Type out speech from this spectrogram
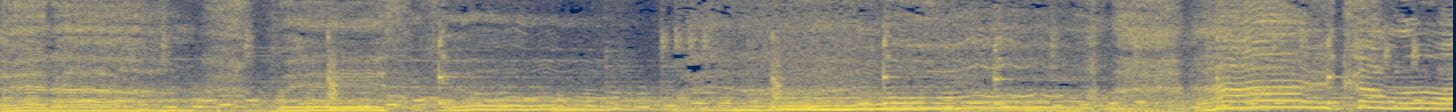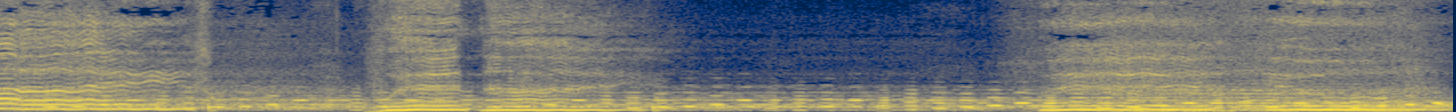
when I'm with you. I come alive when I'm with you.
